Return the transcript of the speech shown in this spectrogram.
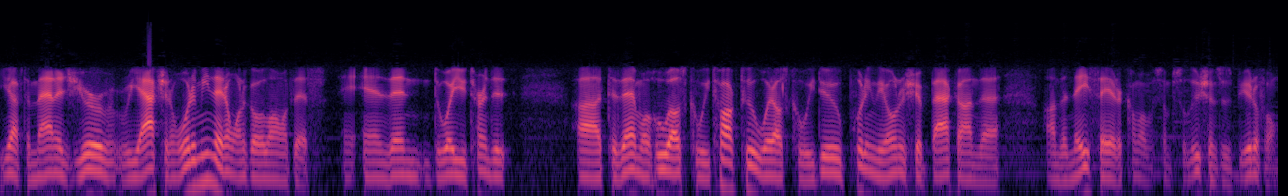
you have to manage your reaction. What do you mean they don't want to go along with this? And then the way you turned it uh, to them, well, who else could we talk to? What else could we do? Putting the ownership back on the on the naysayer to come up with some solutions is beautiful.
